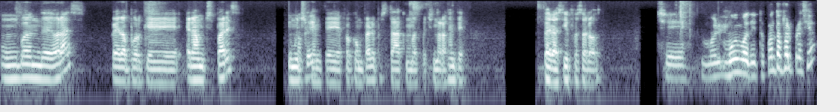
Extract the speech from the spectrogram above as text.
un buen de horas, pero porque eran muchos pares y mucha gente fue a comprar y pues estaba como despachando a la gente. Pero sí fue solo Sí, muy, muy bonito. ¿Cuánto fue el precio?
